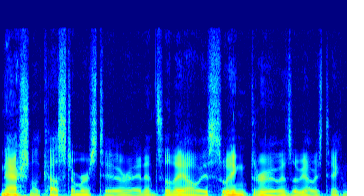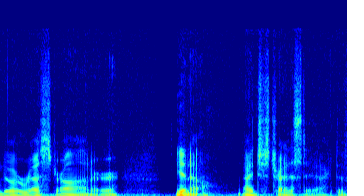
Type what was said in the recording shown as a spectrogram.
national customers too, right? And so they always swing through, and so we always take them to a restaurant or, you know, I just try to stay active.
